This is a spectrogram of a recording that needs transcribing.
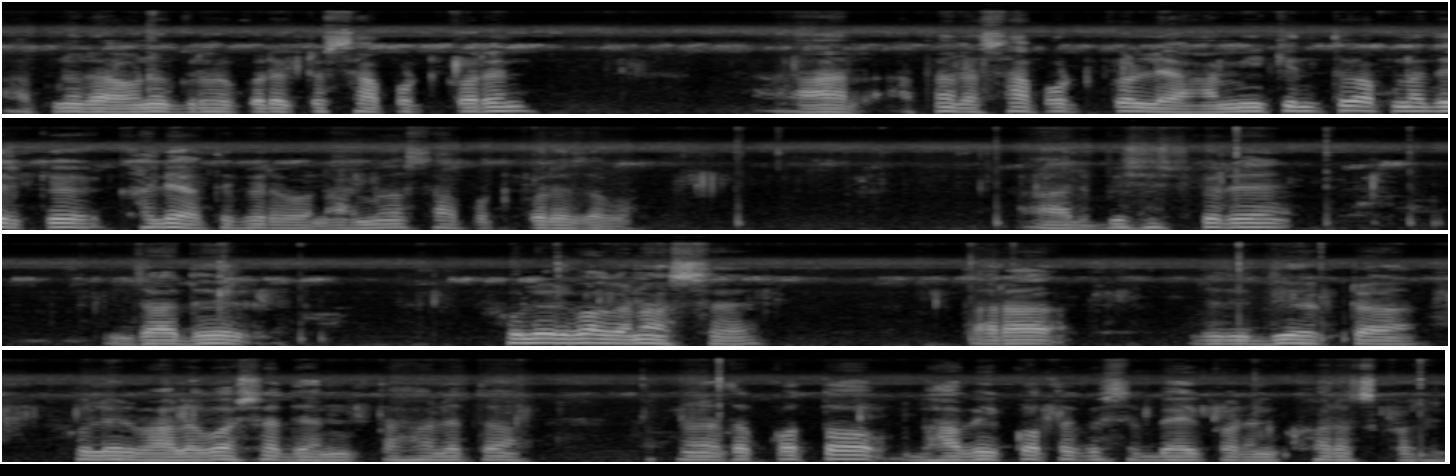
আপনারা অনুগ্রহ করে একটু সাপোর্ট করেন। আর আপনারা সাপোর্ট করলে আমি কিন্তু আপনাদেরকে খালি হাতে ফেরবো না, আমিও সাপোর্ট করে যাব। আর বিশেষ করে যাদের ফুলের বাগান আছে, তারা যদি দু একটা ফুলের ভালোবাসা দেন, তাহলে তো আপনারা তো কতভাবে কত কিছু ব্যয় করেন, খরচ করেন।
